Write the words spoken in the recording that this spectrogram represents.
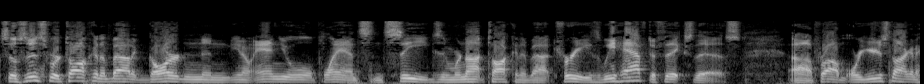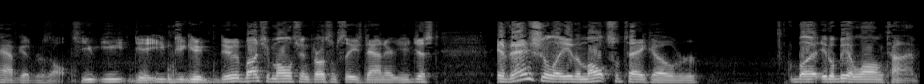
So since we're talking about a garden and you know annual plants and seeds, and we're not talking about trees, we have to fix this uh, problem, or you're just not going to have good results. You you you, you do a bunch of mulch and throw some seeds down there. You just eventually the mulch will take over, but it'll be a long time.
